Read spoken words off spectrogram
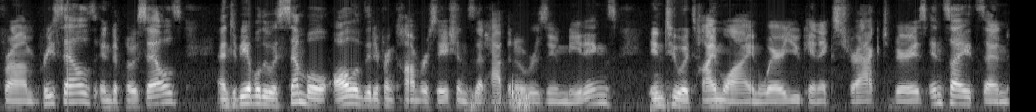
from pre-sales into post-sales and to be able to assemble all of the different conversations that happen over Zoom meetings into a timeline where you can extract various insights and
